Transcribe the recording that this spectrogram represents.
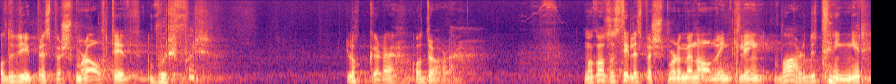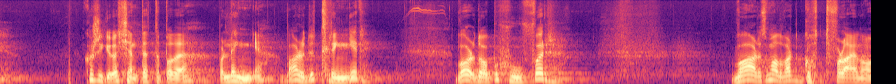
Og det dypere spørsmålet er alltid hvorfor lokker det og drar det? Man kan også stille spørsmålet med en annen vinkling. Hva er det du trenger? Kanskje ikke du har kjent dette på det på lenge. Hva er det du trenger? Hva er det du har behov for? Hva er det som hadde vært godt for deg nå?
